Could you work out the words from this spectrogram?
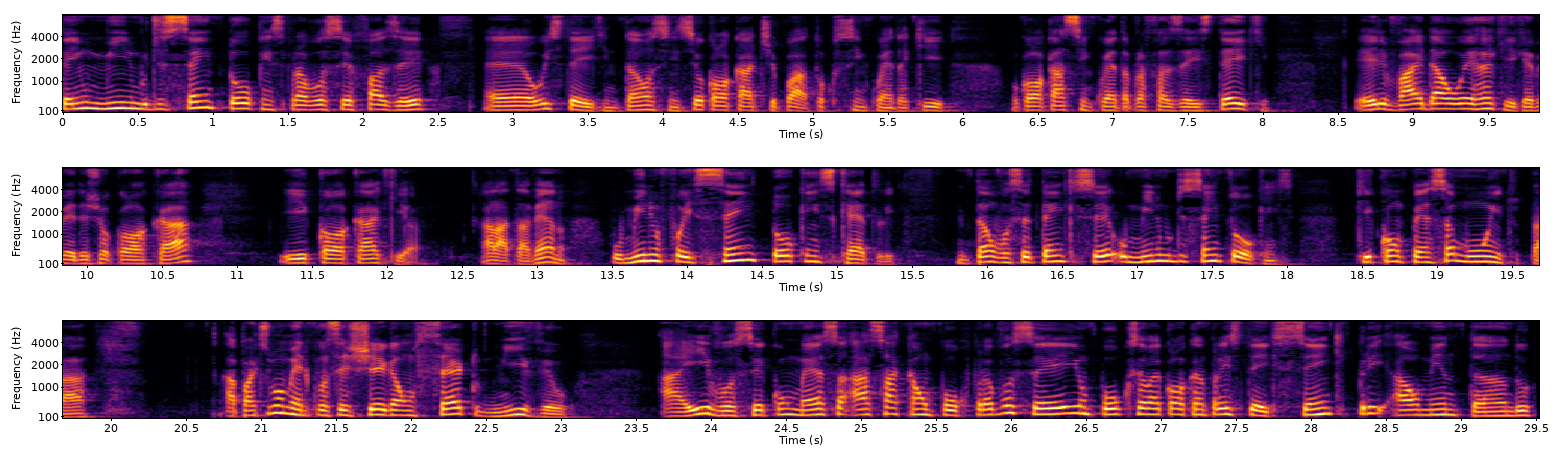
tem um mínimo de 100 tokens para você fazer é, o stake. Então, assim, se eu colocar tipo, ah, tô com 50 aqui, vou colocar 50 para fazer stake, ele vai dar o erro aqui. Quer ver? Deixa eu colocar e colocar aqui, ó. Ah lá, tá vendo? O mínimo foi 100 tokens Catly. Então, você tem que ser o mínimo de 100 tokens, que compensa muito, tá? A partir do momento que você chega a um certo nível, aí você começa a sacar um pouco para você e um pouco você vai colocando para stake, sempre aumentando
